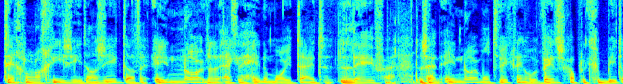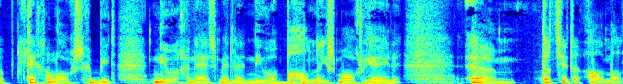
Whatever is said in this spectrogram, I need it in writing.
technologie zie, dan zie ik dat er enorm, dat we eigenlijk een hele mooie tijd leven. Er zijn enorme ontwikkelingen op wetenschappelijk gebied, op technologisch gebied, nieuwe geneesmiddelen, nieuwe behandelingsmogelijkheden. Um, dat zit er allemaal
